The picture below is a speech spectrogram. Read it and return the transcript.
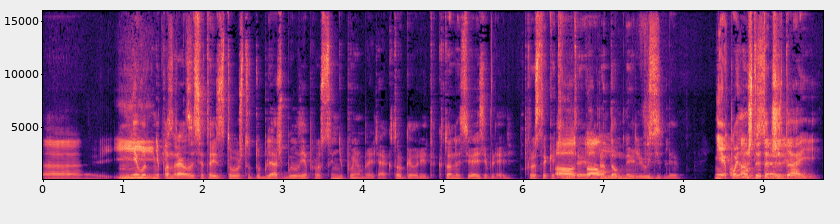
И Мне вот не понравилось это из-за того, что дубляж был, я просто не понял, блядь, а кто говорит, кто на связи, блядь. Просто какие-то А, там- рандомные люди, блядь. Не, я А понял, что это взяли- джедаи,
